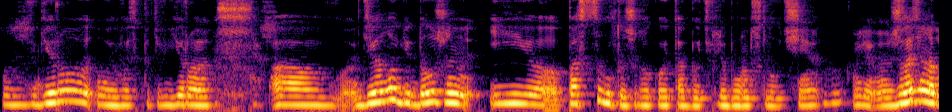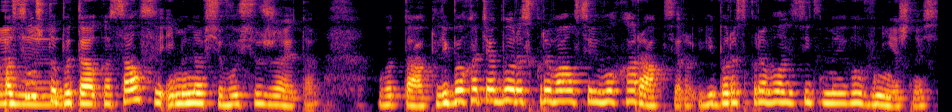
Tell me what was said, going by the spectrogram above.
в герое, ой, господи, в герое, а, в диалоге должен и посыл тоже какой-то быть в любом случае. Желательно посыл, mm-hmm. чтобы это касался именно всего сюжета. Вот так. Либо хотя бы раскрывался его характер, либо раскрывалась действительно его внешность.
